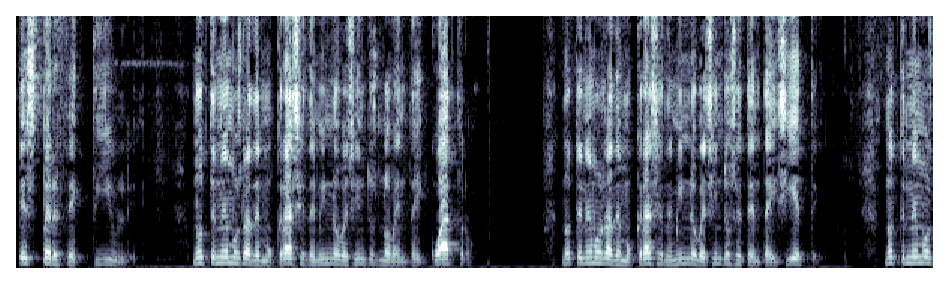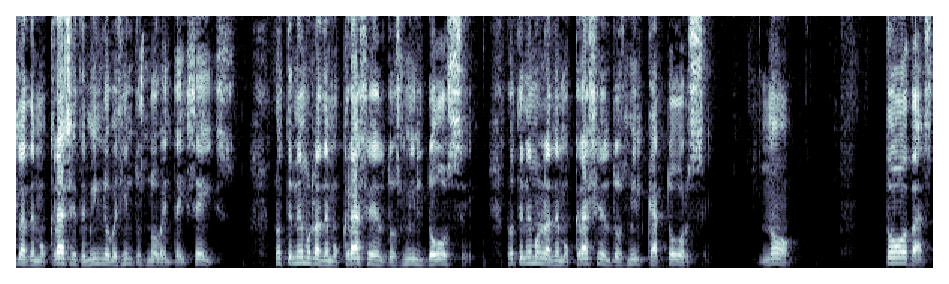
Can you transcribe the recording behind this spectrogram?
Es perfectible. No tenemos la democracia de 1994. No tenemos la democracia de 1977. No tenemos la democracia de 1996. No tenemos la democracia del 2012. No tenemos la democracia del 2014. No. Todas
